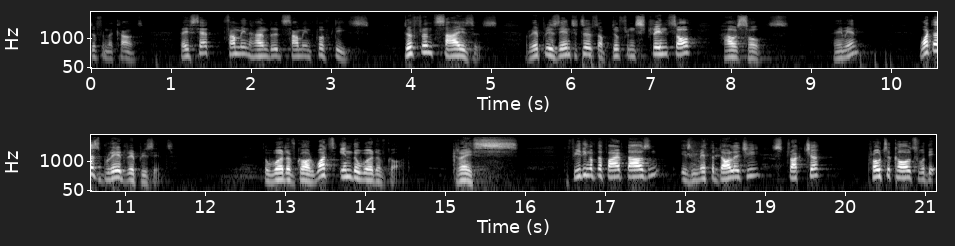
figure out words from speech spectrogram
different accounts. They sat some in hundreds, some in fifties, different sizes representatives of different strengths of households. Amen. What does bread represent? The Word of God. What's in the Word of God? Grace. The feeding of the 5,000 is methodology, structure, protocols for the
